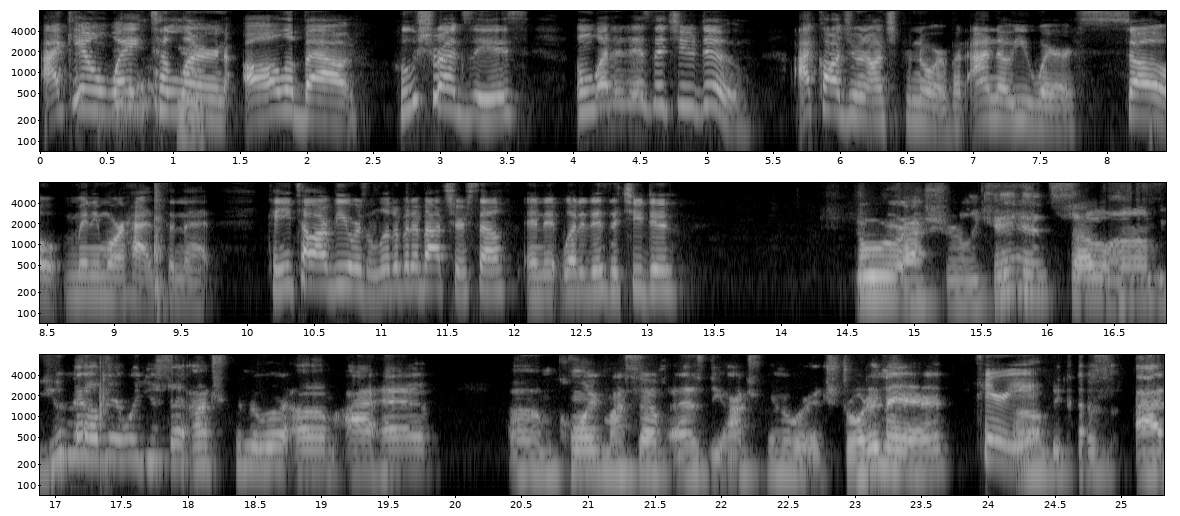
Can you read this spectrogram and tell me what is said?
I can't wait to learn all about who Shrugs is and what it is that you do. I called you an entrepreneur, but I know you wear so many more hats than that. Can you tell our viewers a little bit about yourself and it, what it is that you do? Sure, I surely can. So, um, you nailed it when you said entrepreneur. Um, I have um, coined myself as the entrepreneur extraordinaire. Period. Um, because I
